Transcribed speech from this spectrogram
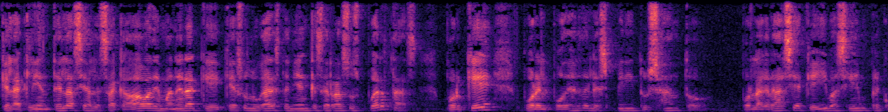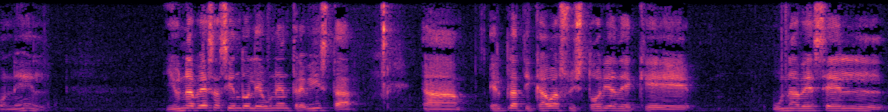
que la clientela se les acababa de manera que, esos lugares tenían que cerrar sus puertas. ¿Por qué? Por el poder del Espíritu Santo, por la gracia que iba siempre con él. Y una vez haciéndole una entrevista, ah, él platicaba su historia de que una vez él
